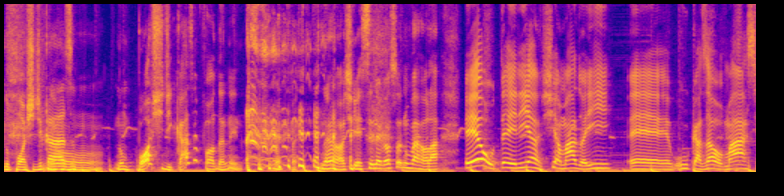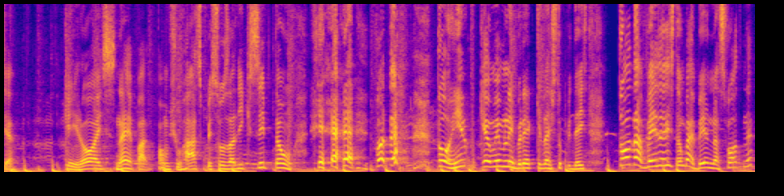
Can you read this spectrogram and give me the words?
no poste de casa. num, num poste de casa é foda, né? não, acho que esse negócio não vai rolar. Eu teria chamado aí é, o casal Márcia Queiroz, né? Pra, pra um churrasco, pessoas ali que sempre estão. Tô rindo porque eu mesmo lembrei aqui da estupidez. Toda vez eles estão bebendo nas fotos, né?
